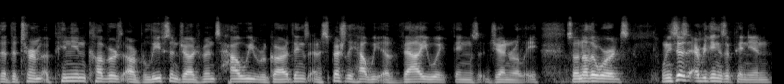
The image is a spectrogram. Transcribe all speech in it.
that the term opinion covers our beliefs and judgments, how we regard things, and especially how we evaluate things generally. So, in other words, when he says everything is opinion,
